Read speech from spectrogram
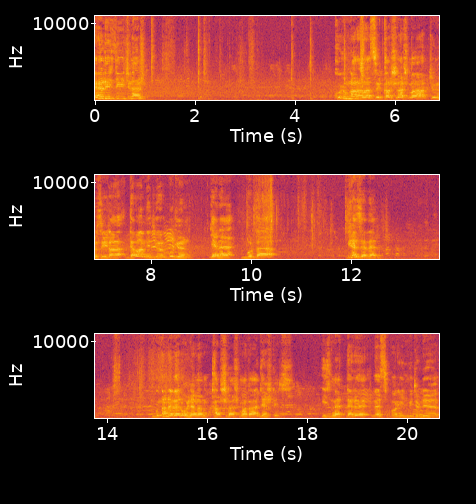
Değerli izleyiciler, kurumlar arası karşılaşma tüm hızıyla devam ediyor. Bugün gene burada biraz evvel bundan evvel oynanan karşılaşmada Gençlik Hizmetleri ve Spor İl Müdürlüğü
